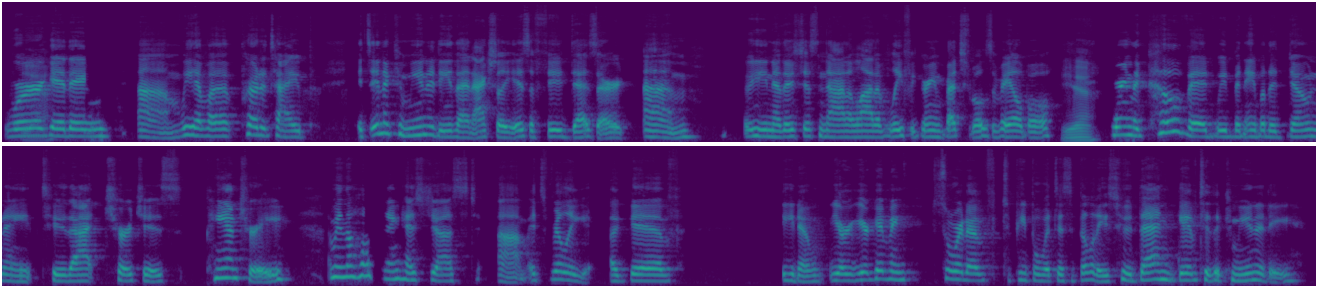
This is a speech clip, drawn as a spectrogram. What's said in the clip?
We're Yeah. getting, um, we have a prototype. It's in a community that actually is a food desert. Um, you know, there's just not a lot of leafy green vegetables available. yeah. During the COVID, we've been able to donate to that church's pantry. I mean, the whole thing has just, um, it's really a give you know you're you're giving sort of to people with disabilities who then give to the community.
